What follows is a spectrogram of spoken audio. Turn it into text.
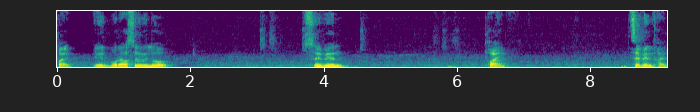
five এরপরে আছে হইল সেভেন ফাইভ সেভেন ফাইভ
